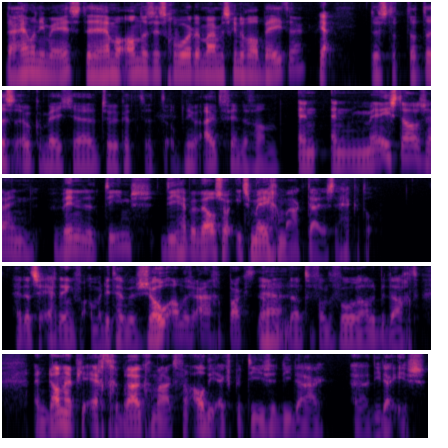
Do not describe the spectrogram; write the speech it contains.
daar helemaal niet meer is. Het helemaal anders is geworden, maar misschien nog wel beter. Ja. Dus dat, dat is ook een beetje natuurlijk het, het opnieuw uitvinden van. En, en meestal zijn winnende teams, die hebben wel zoiets meegemaakt tijdens de hackathon dat ze echt denken van, oh, maar dit hebben we zo anders aangepakt dan, dan we van tevoren hadden bedacht. En dan heb je echt gebruik gemaakt van al die expertise die daar, uh, die daar is.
